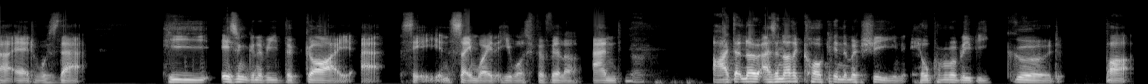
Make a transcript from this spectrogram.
uh, Ed, was that he isn't going to be the guy at City in the same way that he was for Villa. And No. I don't know, as another cog in the machine, he'll probably be good, but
